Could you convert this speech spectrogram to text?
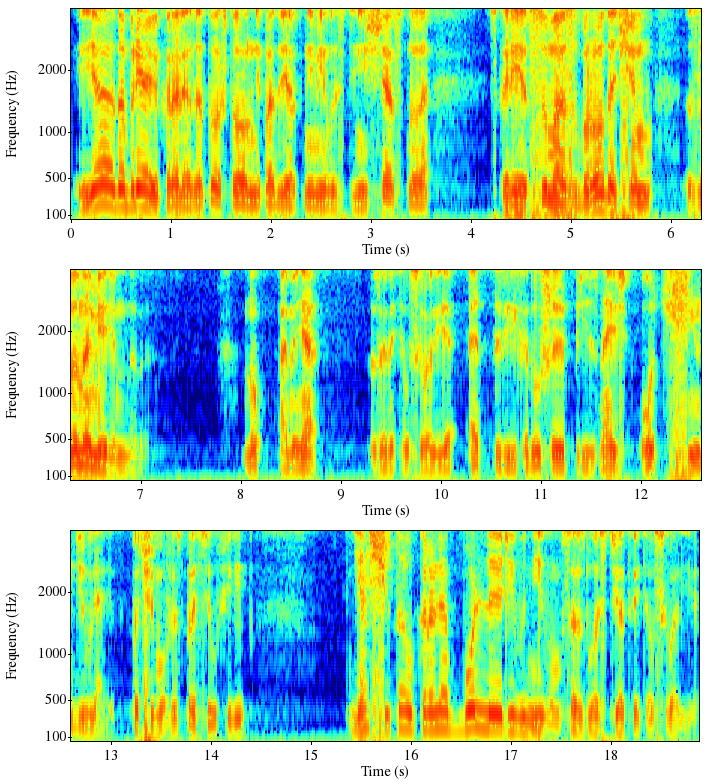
Я одобряю короля за то, что он не подверг немилости несчастного, скорее сумасброда, чем злонамеренного. Ну, а меня, заметил шевалье, это великодушие, признаюсь, очень удивляет. Почему же, спросил Филипп. Я считал короля более ревнивым, со злостью ответил шевалье.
